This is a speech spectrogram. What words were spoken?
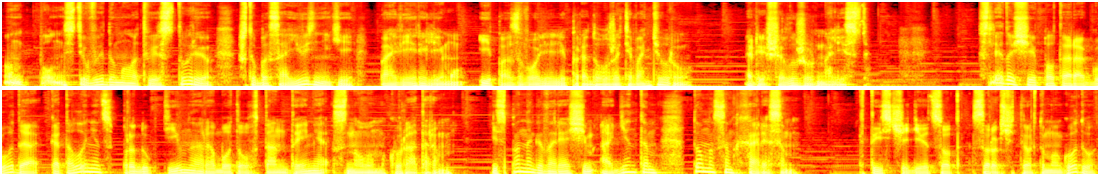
он полностью выдумал эту историю, чтобы союзники поверили ему и позволили продолжить авантюру, решил журналист. Следующие полтора года каталонец продуктивно работал в тандеме с новым куратором, испаноговорящим агентом Томасом Харрисом. К 1944 году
